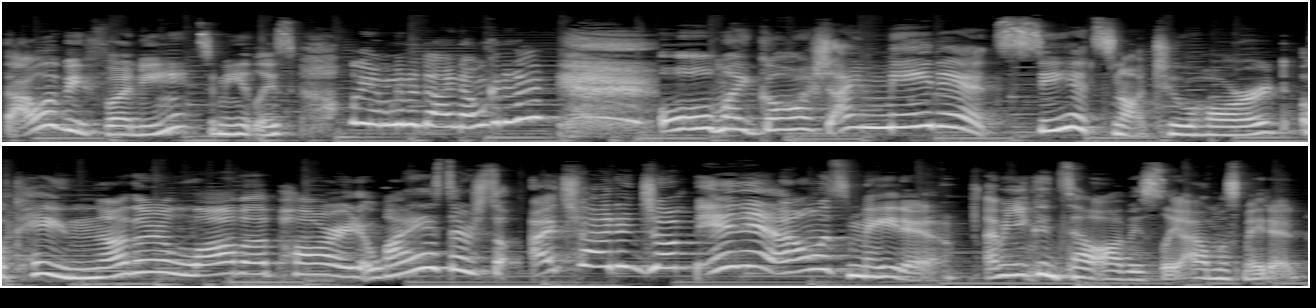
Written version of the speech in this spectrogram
That would be funny, to me at least. Okay, I'm gonna die now, I'm gonna die. Oh my gosh, I made it. See, it's not too hard. Okay, another lava part. Why is there so, I tried to jump in it, I almost made it. I mean, you can tell, obviously, I almost made it.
